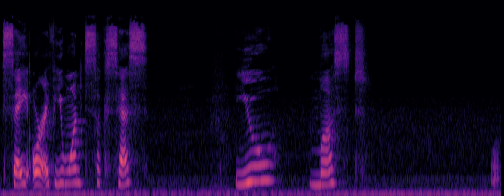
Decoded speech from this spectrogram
say or if you want success you must what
